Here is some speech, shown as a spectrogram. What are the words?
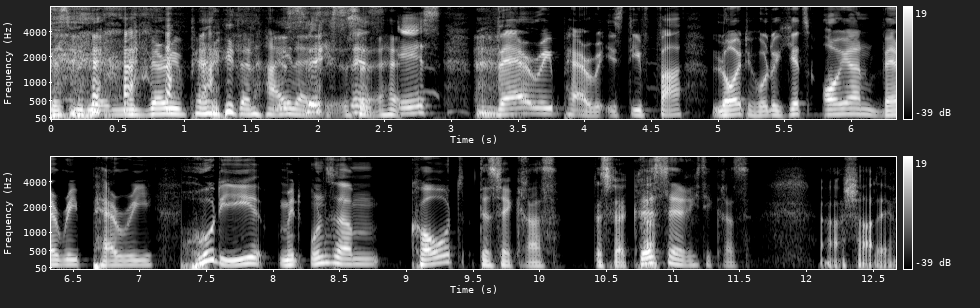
das mit, mit Barry Perry dein Highlight ist, es ist Very Perry, ist die Fahr. Leute, holt euch jetzt euren Very Perry Hoodie mit unserem Code. Das wäre krass. Das wäre Das krass. wäre richtig krass. ah, schade.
